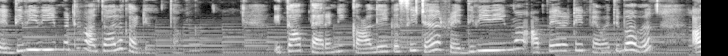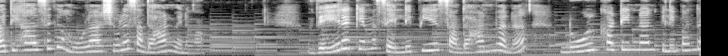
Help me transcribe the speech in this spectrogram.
රෙදිවිවීමට අදාළ කටයුත්තක්. ඉතා පැරණි කාලයක සිට රෙදිවිවීම අපේ රටේ පැවති බව ඓතිහාසික මූලාශවල සඳහන් වෙනවා. වේරකෙම සෙල්ලිපිය සඳහන් වන නූල් කටින්නන් පිළිබඳ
